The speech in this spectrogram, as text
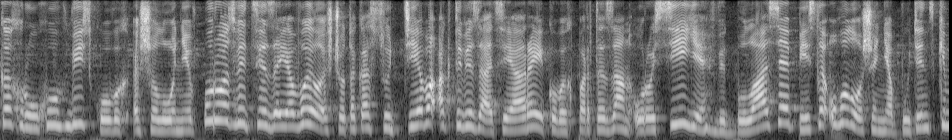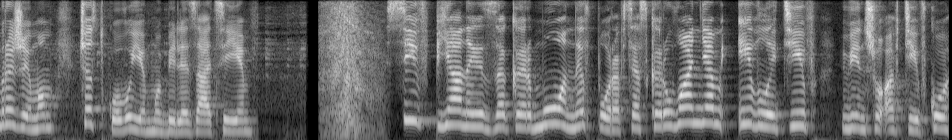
графіках руху військових ешелонів. У розвідці заявили, що така суттєва активізація рейкових партизан у Росії відбулася після оголошення путінським режимом часткової мобілізації. Сів п'яний за кермо, не впорався з керуванням і влетів в іншу автівку.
